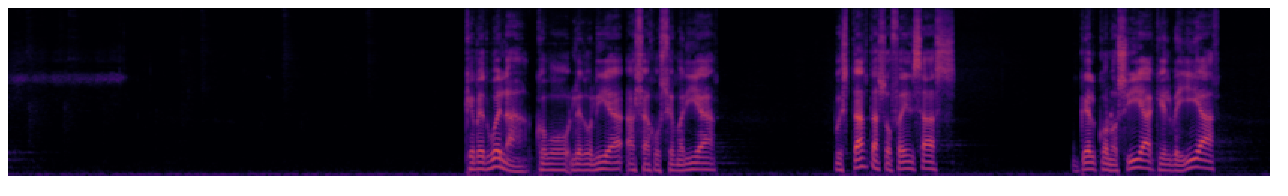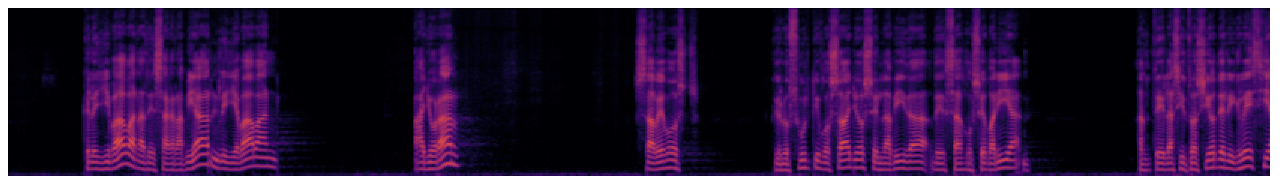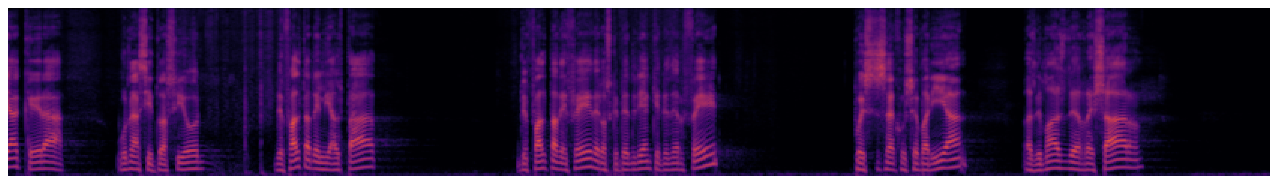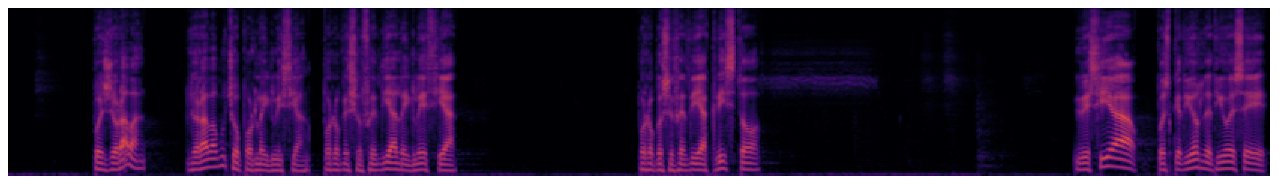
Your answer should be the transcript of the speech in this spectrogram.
que me duela como le dolía a San José María, pues tantas ofensas que él conocía, que él veía, que le llevaban a desagraviar y le llevaban a llorar. Sabemos que los últimos años en la vida de San José María, ante la situación de la iglesia, que era una situación de falta de lealtad, de falta de fe de los que tendrían que tener fe, pues San José María, además de rezar, pues lloraba, lloraba mucho por la iglesia, por lo que se ofendía a la iglesia, por lo que se ofendía a Cristo. Y decía pues que Dios le dio ese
